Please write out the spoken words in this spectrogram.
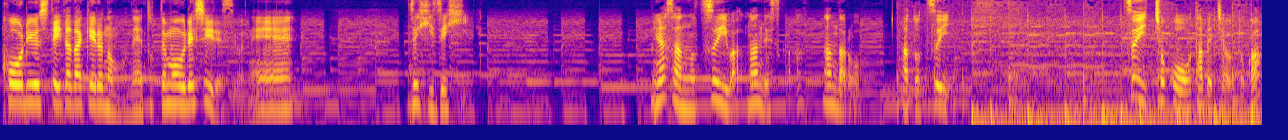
交流していただけるのもねとても嬉しいですよね。ぜひぜひ。皆さんのついは何ですか？何だろう？あとついついチョコを食べちゃうとか？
